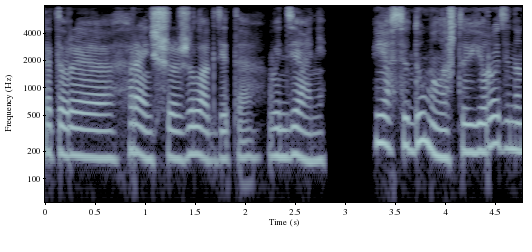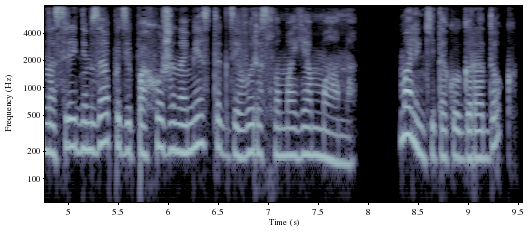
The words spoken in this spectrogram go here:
которая раньше жила где-то в Индиане. Я все думала, что ее родина на Среднем Западе похожа на место, где выросла моя мама. Маленький такой городок,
